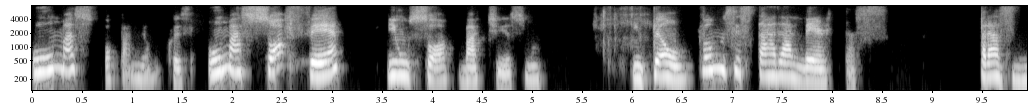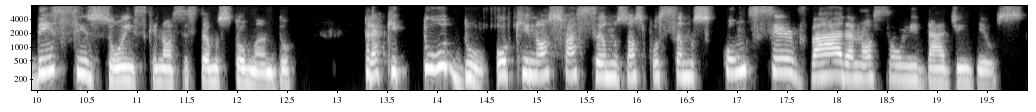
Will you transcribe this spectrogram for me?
Uma, opa, coisa, uma só fé e um só batismo. Então, vamos estar alertas para as decisões que nós estamos tomando, para que tudo o que nós façamos, nós possamos conservar a nossa unidade em Deus,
